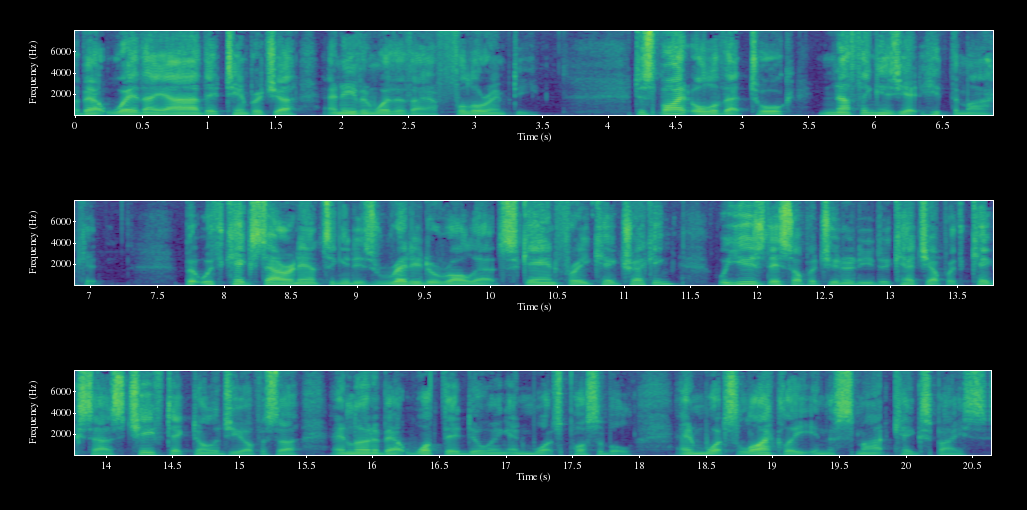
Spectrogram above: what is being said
about where they are, their temperature, and even whether they are full or empty. Despite all of that talk, nothing has yet hit the market. But with Kegstar announcing it is ready to roll out scan free keg tracking, we use this opportunity to catch up with Kegstar's Chief Technology Officer and learn about what they're doing and what's possible, and what's likely in the smart keg space.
